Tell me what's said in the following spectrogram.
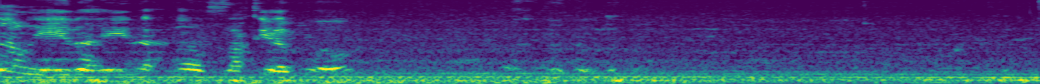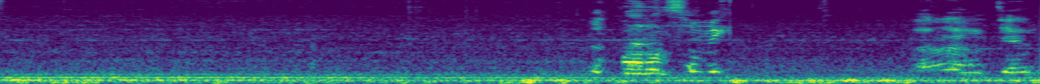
ang hina-hina ng sakyan mo. Ba't parang sumik... Parang dyan.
